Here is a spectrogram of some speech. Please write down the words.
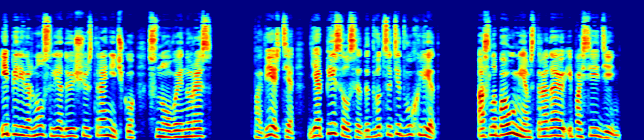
и перевернул следующую страничку. Снова Инурес. «Поверьте, я писался до двадцати двух лет, а слабоумием страдаю и по сей день».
